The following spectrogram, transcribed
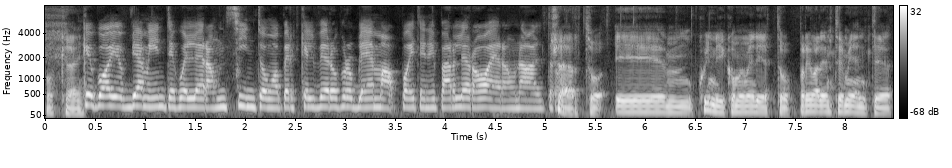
Ok. Che poi ovviamente quello era un sintomo perché il vero problema, poi te ne parlerò, era un altro. Certo, e mm, quindi come mi hai detto, prevalentemente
